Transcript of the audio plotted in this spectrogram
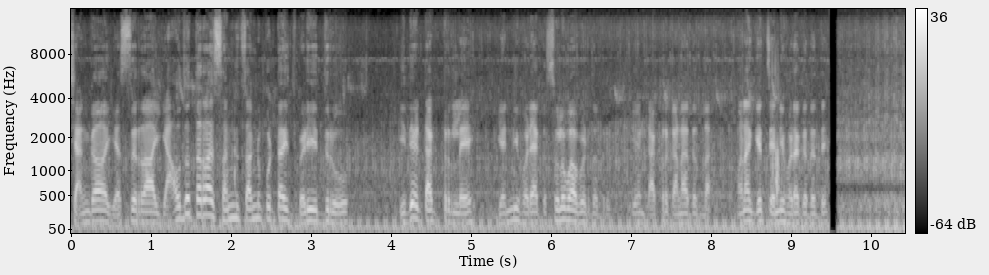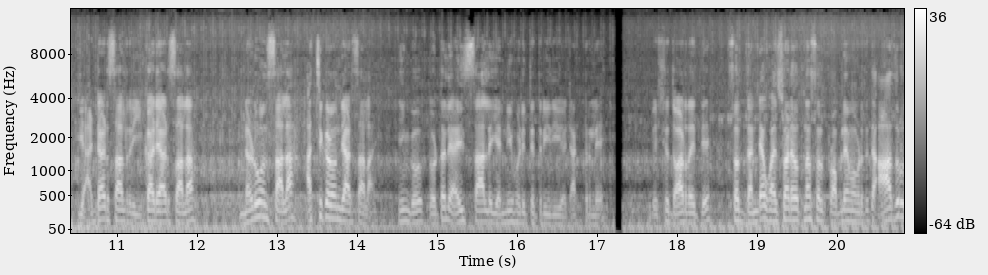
ಶಂಗ ಹೆಸರ ಯಾವುದೇ ಥರ ಸಣ್ಣ ಸಣ್ಣ ಪುಟ್ಟ ಇದ್ ಬೆಳಿ ಇದ್ರು ಇದೇ ಟ್ರ್ಯಾಕ್ಟರ್ಲೆ ಎಣ್ಣೆ ಹೊಡ್ಯಾಕ ಸುಲಭ ಆಗ್ಬಿಡ್ತದ್ರಿ ಏನು ಟ್ರಾಕ್ಟರ್ ಕಾಣತೈತಲ್ಲ ಮನ ಗೆಚ್ಚ ಎಣ್ಣೆ ಹೊಡ್ಯಾಕತ್ತೈತಿ. ಎರಡೆರಡು ಸಾಲ ರೀ, ಈ ಕಡೆ ಎರಡು ಸಾಲ? ನಡು ಒಂದು ಸಾಲ, ಆಚೆ ಕಡೆ ಒಂದು ಎರಡು ಸಾಲ. ಹಿಂಗು, ಟೋಟಲಿ ಐದು ಸಾಲ ಎಣ್ಣೆ ಹೊಡಿತೈತ್ರಿ ಇದು ಟ್ಯಾಕ್ಟ್ರಲ್ಲಿ ಬೆಸ್ಟ್ ದೊಡ್ಡದೈತಿ ಸ್ವಲ್ಪ ದಂಡ್ಯಾಗ ಹೊಲ್ಸಾಡೆ ಹೊತ್ನ ಸ್ವಲ್ಪ ಪ್ರಾಬ್ಲಮ್ ಆಗ್ಬಿಡ್ತೈತಿ. ಆದ್ರೂ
